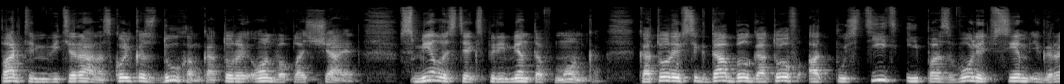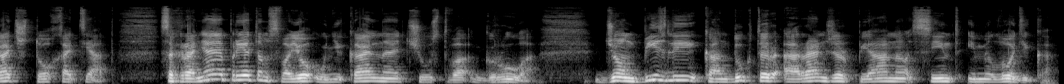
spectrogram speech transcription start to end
партиями ветерана, сколько с духом, который он воплощает, в смелости экспериментов Монка, который всегда был готов отпустить и позволить всем играть, что хотят, сохраняя при этом свое уникальное чувство грува. Джон Бизли – кондуктор, аранжер, пиано, синт и мелодика –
